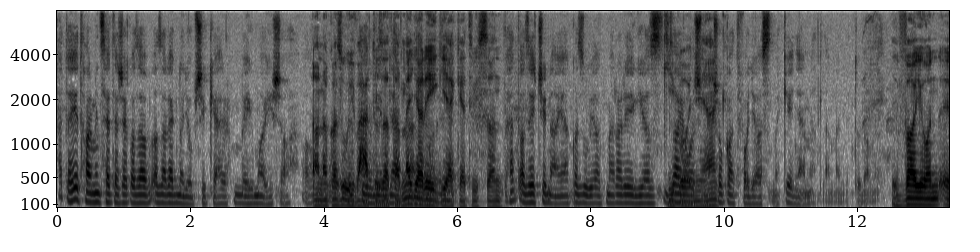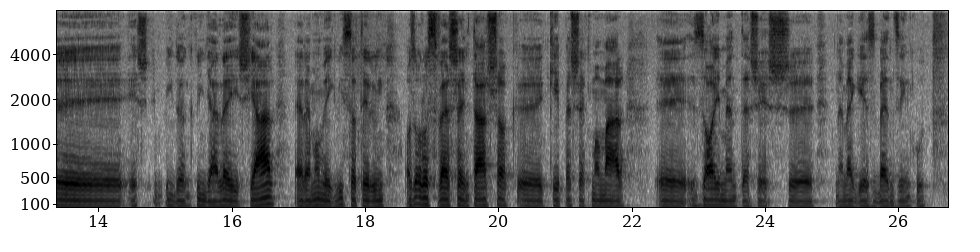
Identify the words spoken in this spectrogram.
Hát a 737-esek az a, az a legnagyobb siker még ma is. A, a Annak az új változata megy, a régieket viszont... Hát azért csinálják az újat, mert a régi az zajos, sokat fogyaszt, meg kényelmetlen, meg tudom. Vajon, és időnk mindjárt le is jár, erre ma még visszatérünk, az orosz versenytársak képesek ma már zajmentes és nem egész benzinkút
